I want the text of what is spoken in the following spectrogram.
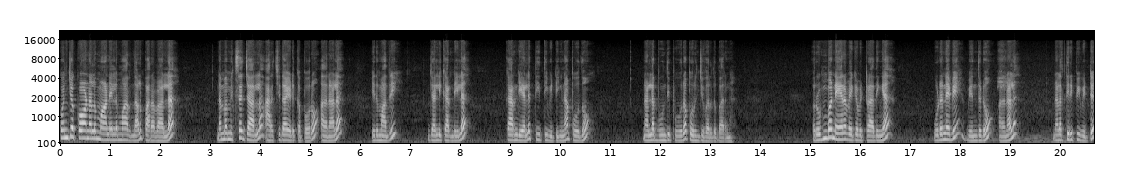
கொஞ்சம் கோணலும் மாநிலமாக இருந்தாலும் பரவாயில்ல. நம்ம மிக்சர் ஜாரில் அரைச்சி தான் எடுக்க போகிறோம் அதனால் இது மாதிரி ஜல்லி கரண்டியில் கரண்டியால் தீத்தி விட்டிங்கன்னா போதும். நல்லா பூந்தி பூரா பொறிஞ்சு வருது பாருங்கள் ரொம்ப நேரம் வேக விட்டுறாதீங்க. உடனேவே வெந்துடும். அதனால் நல்லா திருப்பி விட்டு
